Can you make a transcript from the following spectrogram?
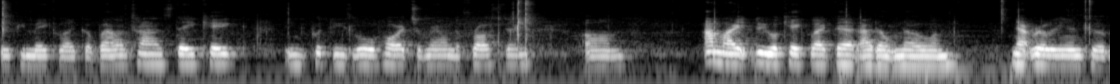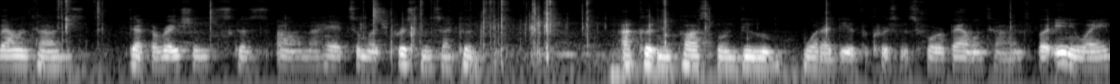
if you make like a Valentine's Day cake and you put these little hearts around the frosting. Um, I might do a cake like that. I don't know. I'm not really into a Valentine's decorations because um, I had so much Christmas I couldn't I couldn't possibly do what I did for Christmas for Valentine's. But anyway,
